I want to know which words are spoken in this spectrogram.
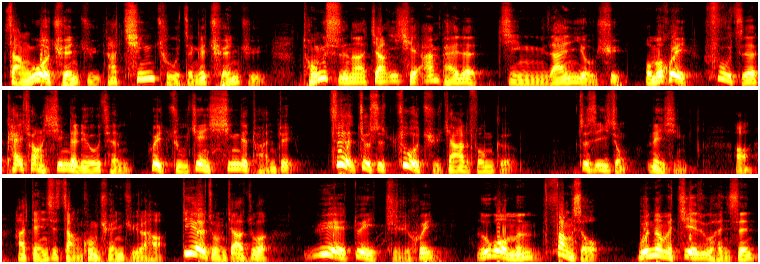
掌握全局，他清楚整个全局，同时呢将一切安排得井然有序。我们会负责开创新的流程，会组建新的团队，这就是作曲家的风格。这是一种类型啊，他等于是掌控全局了哈。第二种叫做乐队指挥。如果我们放手，不那么介入很深，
